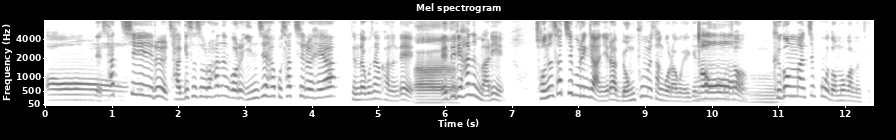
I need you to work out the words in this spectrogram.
어. 네, 사치를 자기 스스로 하는 거를 인지하고 사치를 해야 된다고 생각하는데 아. 애들이 하는 말이 저는 사치 부린 게 아니라 명품을 산 거라고 얘기하는 어. 거죠. 음. 그것만 찝고 넘어가면 돼요.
